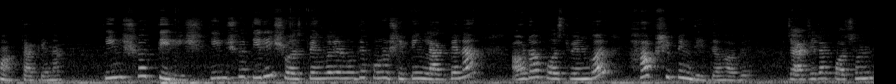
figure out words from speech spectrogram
ফাঁক থাকে না। তিনশো তিরিশ তিনশো তিরিশ ওয়েস্ট বেঙ্গলের মধ্যে কোনো শিপিং লাগবে না out of West Bengal half shipping দিতে হবে। যার যেটা পছন্দ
